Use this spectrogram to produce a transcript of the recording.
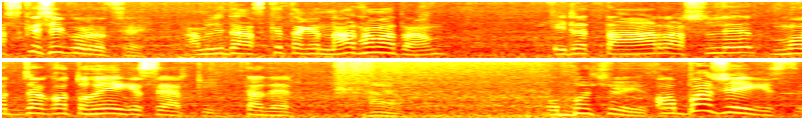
আজকে সে করেছে। আমি যদি আজকে তাকে না থামাতাম এটা তার আসলে মজ্জাগত হয়ে গেছে আর কি তাদের। হ্যাঁ। অভ্যাস হয়ে গেছে। অভ্যাস হয়ে গেছে।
